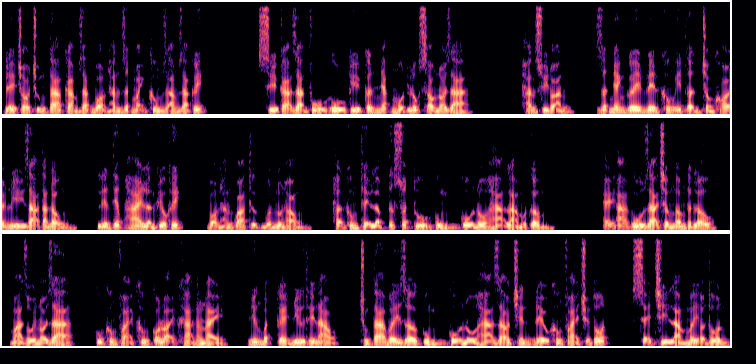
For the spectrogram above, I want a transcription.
để cho chúng ta cảm giác bọn hắn rất mạnh không dám ra kích. Xì cả giản phụ gù kỳ cân nhắc một lúc sau nói ra. Hắn suy đoán, rất nhanh gây nên không ít tần trong khói nỉ dạ tán đồng, liên tiếp hai lần khiêu khích, bọn hắn quả thực buồn nôn hỏng, hận không thể lập tức xuất thủ cùng cổ nộ hạ làm một cầm. Hệ hạ gù dạ trầm ngâm thật lâu, mà rồi nói ra, cũng không phải không có loại khả năng này, nhưng bất kể như thế nào, chúng ta bây giờ cùng cổ nộ hạ giao chiến đều không phải chuyện tốt, sẽ chỉ làm mây ẩn thôn,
